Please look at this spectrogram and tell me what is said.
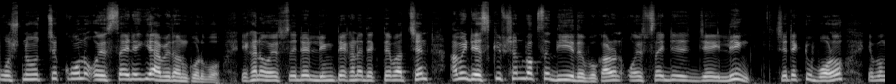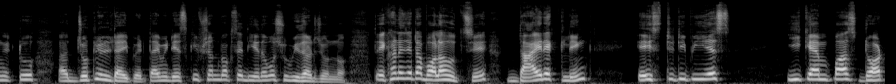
প্রশ্ন হচ্ছে, কোন ওয়েবসাইটে গিয়ে আবেদন করব? এখানে ওয়েবসাইটের লিঙ্কটা এখানে দেখতে পাচ্ছেন। আমি ডেসক্রিপশন বক্সে দিয়ে দেবো, কারণ ওয়েবসাইটের যেই লিঙ্ক সেটা একটু বড় এবং একটু জটিল টাইপের তাই আমি ডেসক্রিপশন বক্সে দিয়ে দেবো সুবিধার জন্য। তো এখানে যেটা বলা হচ্ছে direct link H TTPS e campus dot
